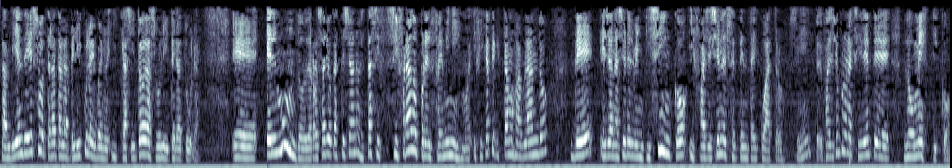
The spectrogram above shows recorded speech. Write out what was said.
También de eso trata la película y bueno, y casi toda su literatura. Eh, el mundo de Rosario Castellanos está cif- cifrado por el feminismo y fíjate que estamos hablando de ella nació en el 25 y falleció en el 74, ¿sí? Falleció por un accidente doméstico.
